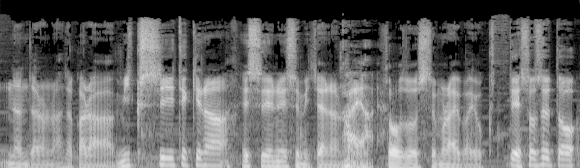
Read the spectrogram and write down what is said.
なんだろうな。だから、ミクシー的な SNS みたいなのはいはいを想像してもらえばよくって、そうすると、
